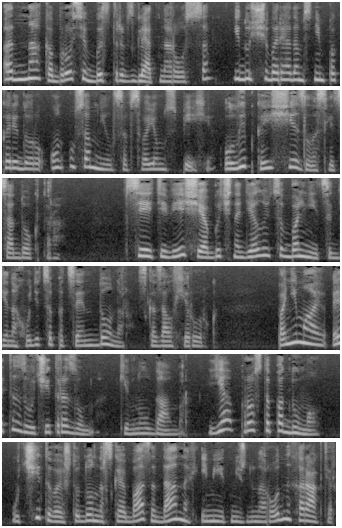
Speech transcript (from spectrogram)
Однако, бросив быстрый взгляд на Росса, идущего рядом с ним по коридору, он усомнился в своем успехе. Улыбка исчезла с лица доктора. «Все эти вещи обычно делаются в больнице, где находится пациент-донор», — сказал хирург. «Понимаю, это звучит разумно», — кивнул Дамбар. «Я просто подумал, учитывая, что донорская база данных имеет международный характер,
